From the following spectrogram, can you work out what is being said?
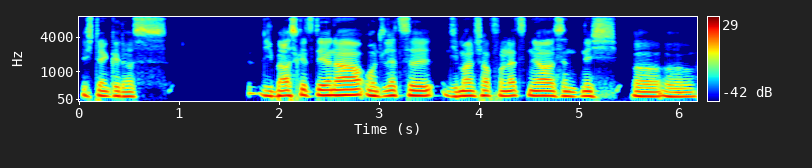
ich denke, dass die Baskets-DNA und letzte, die Mannschaft von letzten Jahr sind nicht, äh, äh,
